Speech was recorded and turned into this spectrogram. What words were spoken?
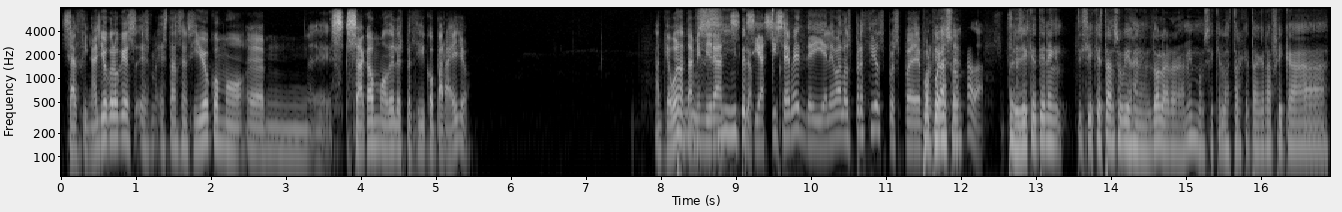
Si al final yo creo que es, tan sencillo como em, saca un modelo específico para ello. Aunque bueno, también dirán, si así se vende y eleva los precios, pues, pues ¿por, qué eso, nada? Pero si es que tienen, si es que están subidos en el dólar ahora mismo, si es que las tarjetas gráficas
